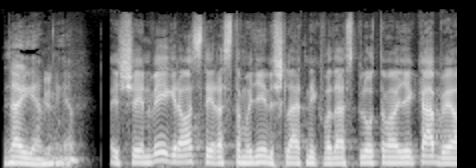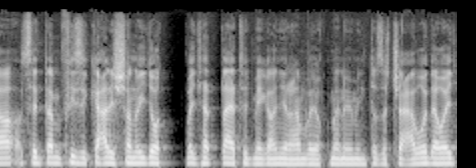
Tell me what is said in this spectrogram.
Na igen, Igen. igen. És én végre azt éreztem, hogy én is lehetnék vadászpilóta, mert hogy én kb. A, szerintem fizikálisan így ott, vagy hát lehet, hogy még annyira nem vagyok menő, mint az a csávó, de hogy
